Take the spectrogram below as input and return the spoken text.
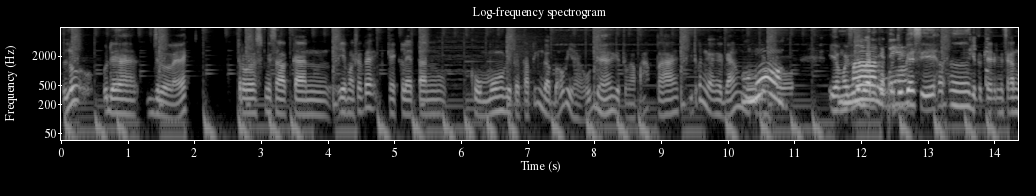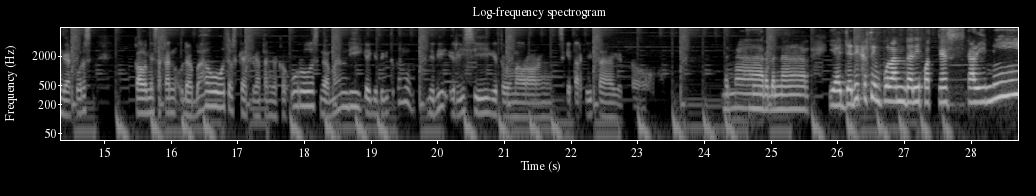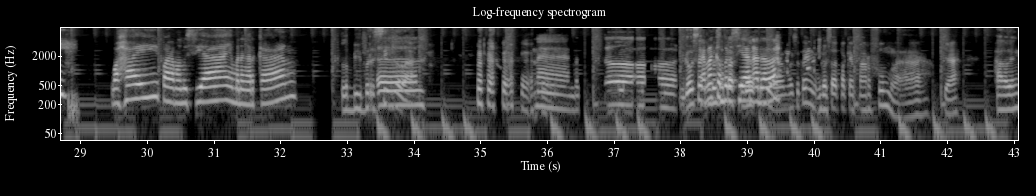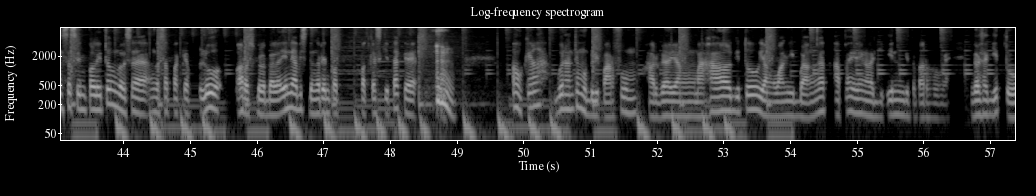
lu udah jelek terus misalkan ya maksudnya kayak kelihatan kumuh gitu tapi nggak bau ya udah gitu nggak apa-apa itu kan nggak ngeganggu Kumuh. gitu ya maksudnya Kumuh bukan gitu kumuh ya. juga sih heeh, gitu kayak misalkan nggak kurus kalau misalkan udah bau terus kayak kelihatan gak keurus nggak mandi kayak gitu gitu kan jadi risih gitu sama orang-orang sekitar kita gitu Benar, benar. Ya, jadi kesimpulan dari podcast kali ini, wahai para manusia yang mendengarkan, lebih bersih eh, lah nah, betul. nggak usah Karena nggak usah kebersihan adalah- nggak, maksudnya nggak usah pakai parfum lah ya hal yang sesimpel itu nggak usah nggak usah pakai lu harus bela ini habis dengerin pod- podcast kita kayak oh, oke lah gue nanti mau beli parfum harga yang mahal gitu yang wangi banget apa ya yang lagi in gitu parfumnya. Nggak usah gitu.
